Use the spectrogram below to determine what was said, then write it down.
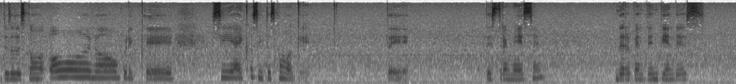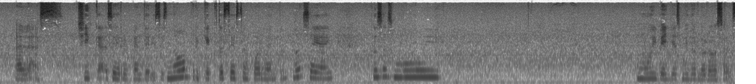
Entonces es como, oh, no, porque sí, hay cositas como que te, te estremecen de repente entiendes a las chicas y de repente dices, no, ¿por qué actúas de esta forma? Entonces, no sé, hay cosas muy, muy bellas, muy dolorosas.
